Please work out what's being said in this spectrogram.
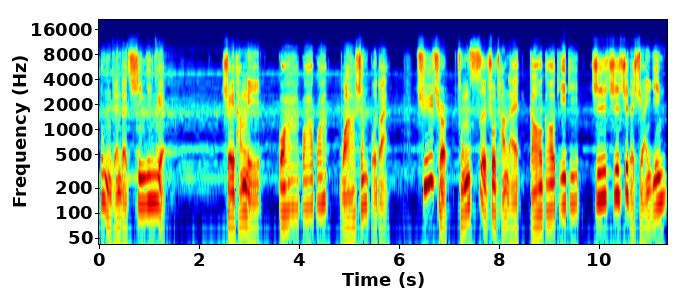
动人的轻音乐。水塘里呱呱呱，蛙声不断，蛐蛐儿从四处传来高高低低、吱吱吱的弦音。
